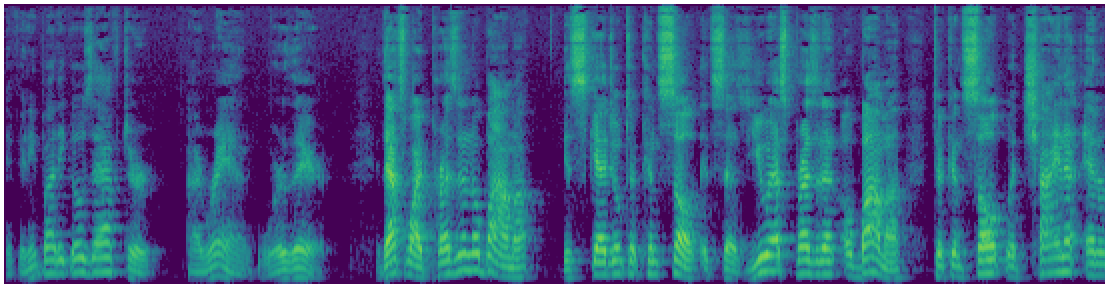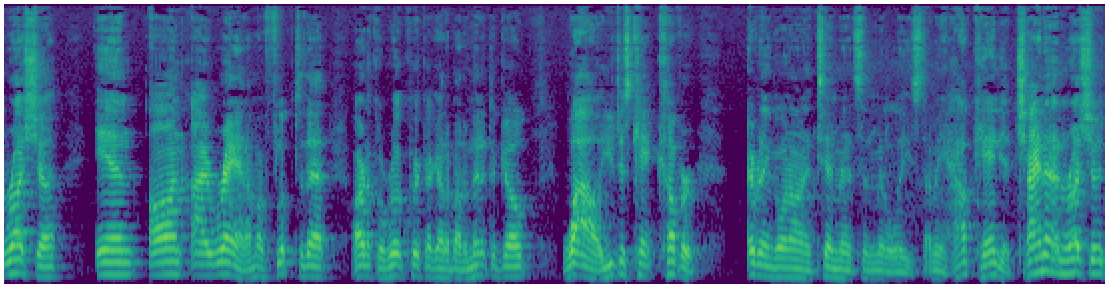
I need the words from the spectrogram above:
if anybody goes after Iran, we're there. That's why President Obama is scheduled to consult, it says US President Obama to consult with China and Russia in on Iran. I'm going to flip to that article real quick. I got about a minute to go. Wow, you just can't cover everything going on in 10 minutes in the Middle East. I mean, how can you? China and Russia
